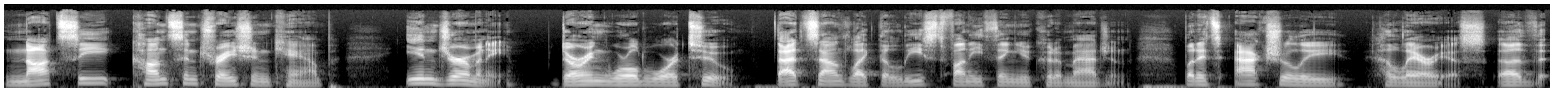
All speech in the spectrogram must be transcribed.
Nazi concentration camp in Germany during World War II. That sounds like the least funny thing you could imagine, but it's actually hilarious. Uh, th-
